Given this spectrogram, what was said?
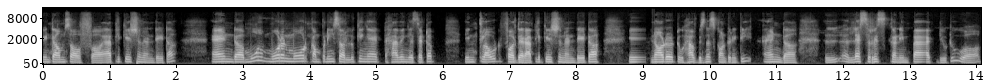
in terms of uh, application and data. And uh, more, more and more companies are looking at having a setup in cloud for their application and data in, order to have business continuity and uh, less risk and impact due to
